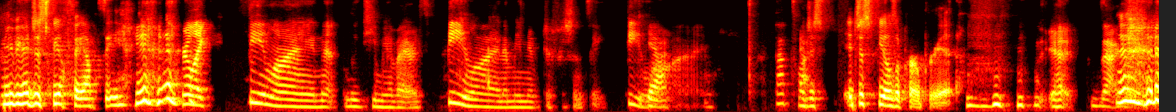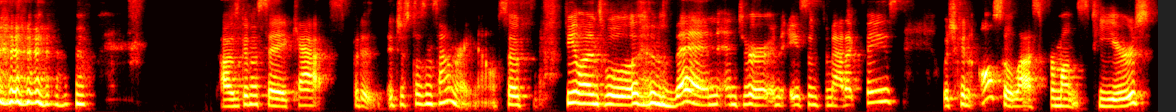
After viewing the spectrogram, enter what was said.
Maybe I just feel fancy. You're like feline leukemia virus, feline immunodeficiency, feline. Yeah. That's why. I just it just feels appropriate. yeah, exactly. I was gonna say cats, but it, it just doesn't sound right now. So felines will then enter an asymptomatic phase, which can also last for months to years.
